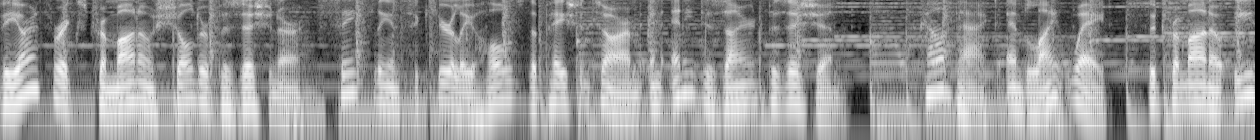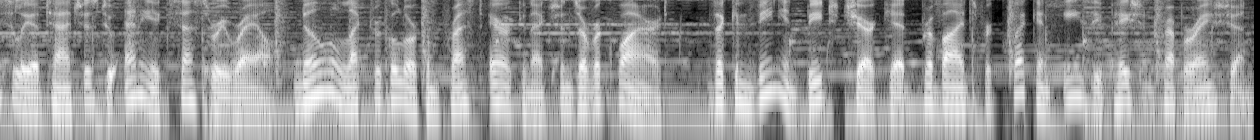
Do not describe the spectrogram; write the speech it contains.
The Arthrex Trimano shoulder positioner safely and securely holds the patient's arm in any desired position. Compact and lightweight, the Trimano easily attaches to any accessory rail. No electrical or compressed air connections are required. The convenient beach chair kit provides for quick and easy patient preparation.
